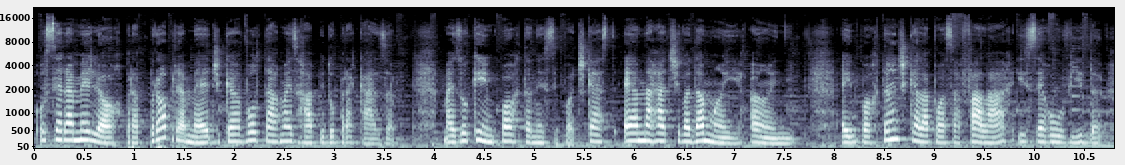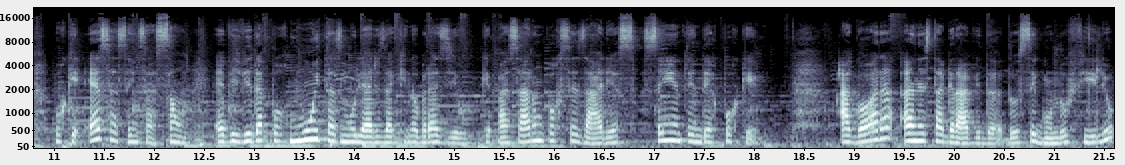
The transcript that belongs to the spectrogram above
ou será melhor para a própria médica voltar mais rápido para casa. Mas o que importa nesse podcast é a narrativa da mãe, a Anne. É importante que ela possa falar e ser ouvida, porque essa sensação é vivida por muitas mulheres aqui no Brasil que passaram por cesáreas sem entender porquê. Agora, Ana está grávida do segundo filho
